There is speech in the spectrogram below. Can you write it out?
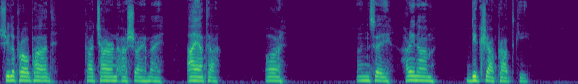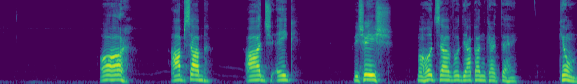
शिल प्रभुपाद का चरण आश्रय में आया था और उनसे हरिनाम दीक्षा प्राप्त की और आप सब आज एक विशेष महोत्सव उद्यापन करते हैं। क्यों?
